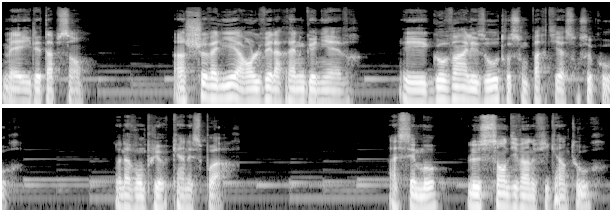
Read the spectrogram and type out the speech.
Mais il est absent. Un chevalier a enlevé la reine Guenièvre, et Gauvin et les autres sont partis à son secours. Nous n'avons plus aucun espoir. À ces mots, le sang divin ne fit qu'un tour.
